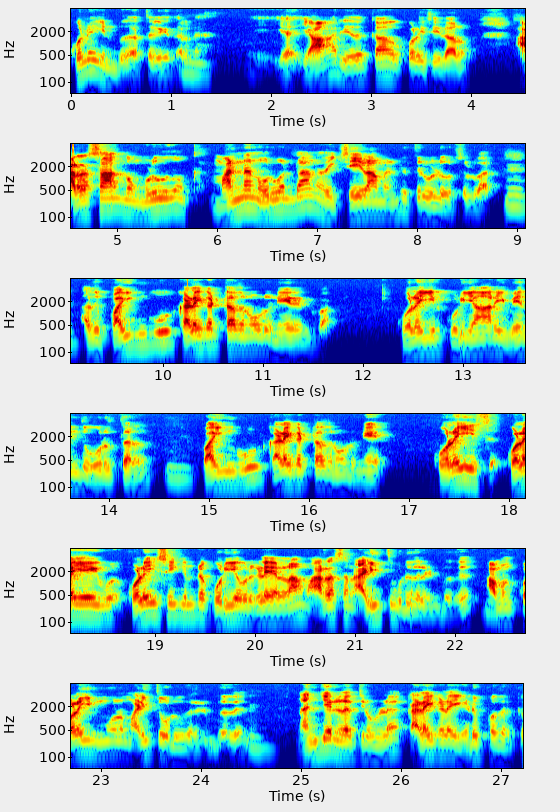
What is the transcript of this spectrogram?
கொலை என்பது அத்தகையதல்ல யார் எதற்காக கொலை செய்தாலும் அரசாங்கம் முழுவதும் மன்னன் ஒருவன் தான் அதை செய்யலாம் என்று திருவள்ளுவர் சொல்வார். அது பைங்கூழ் களைகட்டதனோடு நேர் என்பார். கொலையிற் கொடியாரை வேந்து ஒருத்தல் ம், பைங்கூழ் களைகட்டதனோடு நேர். கொலை கொலையை கொலை செய்கின்ற கொடியவர்களையெல்லாம் அரசன் அழித்து விடுதல் என்பது அவன் கொலையின் மூலம் அழித்து விடுதல் என்பது. நஞ்ச நிலத்தில் உள்ள களைகளை எடுப்பதற்கு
